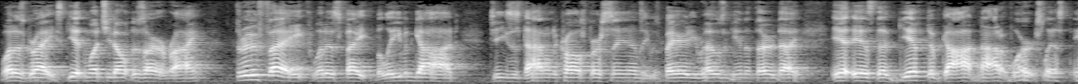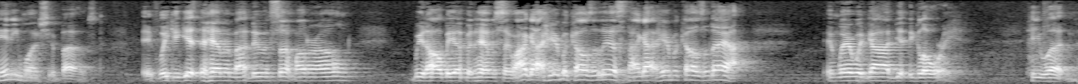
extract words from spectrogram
What is grace? Getting what you don't deserve, right? Through faith. What is faith? Believe in God Jesus died on the cross for sins. He was buried. He rose again the third day. It is the gift of God, not of works, lest anyone should boast. If we could get to heaven by doing something on our own, we'd all be up in heaven and say, Well, I got here because of this, and I got here because of that. And where would God get the glory? He wouldn't.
